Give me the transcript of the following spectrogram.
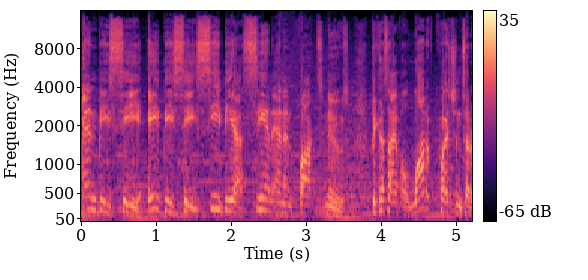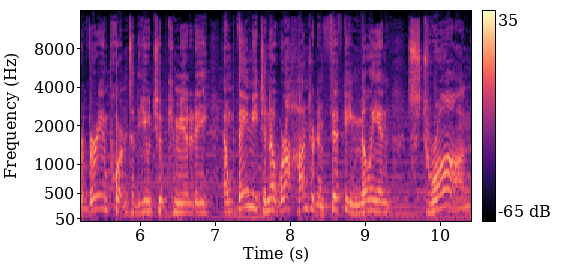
NBC, ABC, CBS, CNN, and Fox News because I have a lot of questions that are very important to the YouTube community and they need to know we're 150 million strong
